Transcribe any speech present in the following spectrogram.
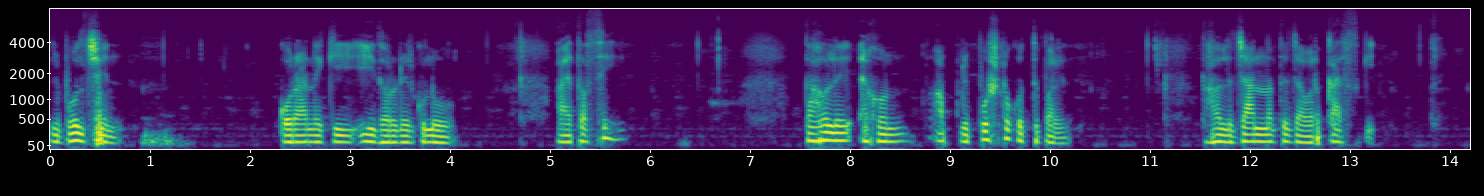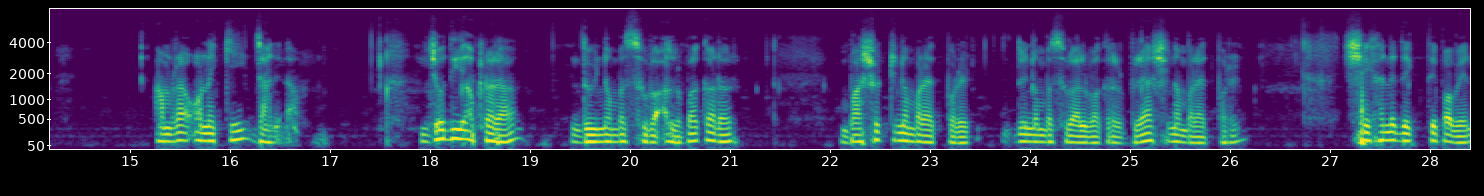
বলছেন, কোরআনে কি এই ধরনের কোনো আয়াত আছে? তাহলে এখন আপনি প্রশ্ন করতে পারেন তাহলে জান্নাতে যাওয়ার কাজ কি? আমরা অনেকেই জানি না। যদি আপনারা দুই নম্বর সুরা আল বাকারার বাষট্টি নম্বর আয়াত পড়েন, দুই নম্বর সুরা আল বাকারার বিরাশি নম্বর আয়াত পড়েন, সেখানে দেখতে পাবেন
